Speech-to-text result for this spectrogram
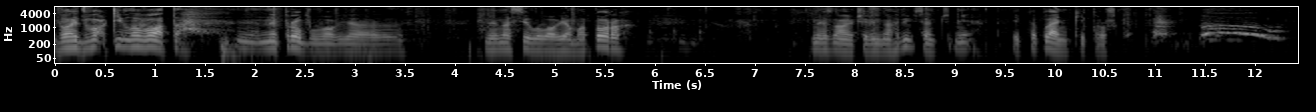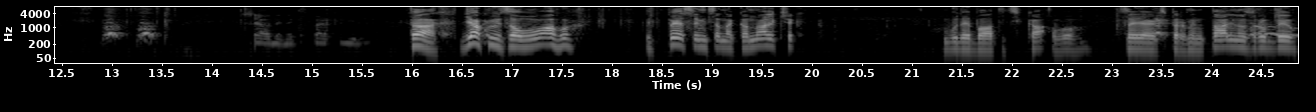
2,2 кВт. Не пробував я, не насилував я мотора. Не знаю, чи він нагрівся, чи ні. Такий тепленький трошки. Ще один експерт їде. Так, дякую за увагу. Підписуємося на каналчик. Буде багато цікавого. Це я експериментально зробив.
